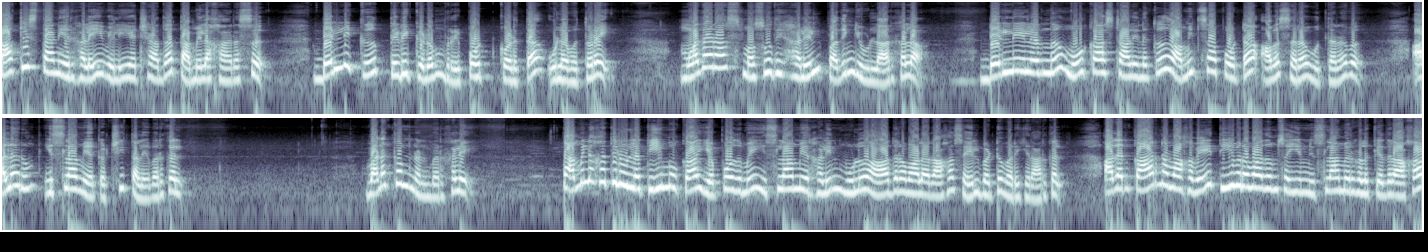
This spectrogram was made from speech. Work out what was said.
பாகிஸ்தானியர்களை வெளியேற்றாத தமிழக அரசு. டெல்லிக்கு திடுக்கிடும் ரிப்போர்ட் கொடுத்த உளவுத்துறை. மதராஸ் மசூதிகளில் பதுங்கியுள்ளார்களா? டெல்லியிலிருந்து மு க ஸ்டாலினுக்கு அமித்ஷா போட்ட அவசர உத்தரவு. அலரும் இஸ்லாமிய கட்சி தலைவர்கள். வணக்கம் நண்பர்களே. தமிழகத்தில் உள்ள திமுக எப்போதுமே இஸ்லாமியர்களின் முழு ஆதரவாளராக செயல்பட்டு வருகிறார்கள். அதன் காரணமாகவே தீவிரவாதம் செய்யும் இஸ்லாமியர்களுக்கு எதிராக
